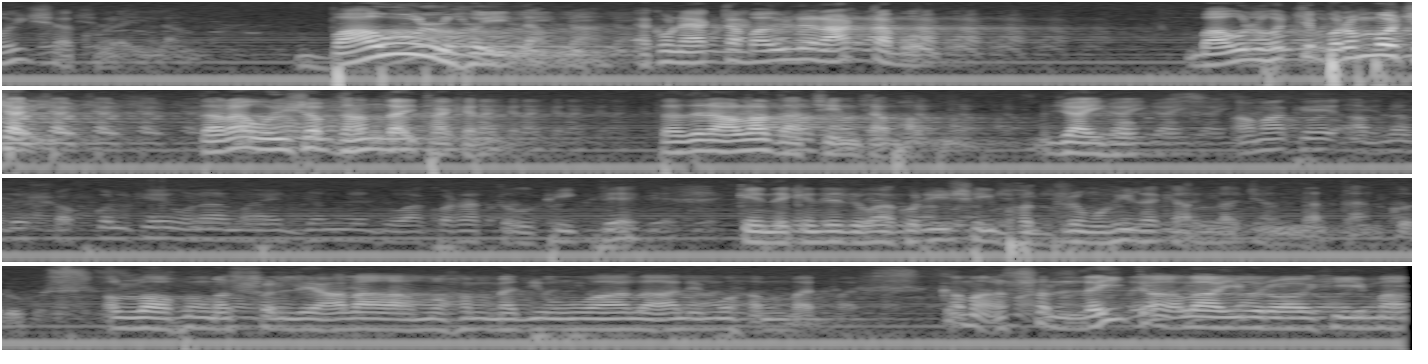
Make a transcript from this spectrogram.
পয়সা কুড়াইলাম বাউল হইলাম না। এখন একটা বাউলের আটটা বউ। বাউল হচ্ছে ব্রহ্মচারী, তারা ওইসব ধান্দায় থাকে না। তাদের আলাদা চিন্তা ভাবনা যাই হোক, আমাকে আপনাদের সকলকে ওনার মায়ের জন্য করার তৌফিক দে। কেঁদে কেঁদে দোয়া করি, সেই ভদ্র মহিলাকে আল্লাহ জান্নাত দান করুক। আল্লাহুম্মা সাল্লি আলা মুহাম্মাদিন ওয়া আলা আলি মুহাম্মাদ, কামা সাল্লাইতা আলা ইব্রাহিমা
